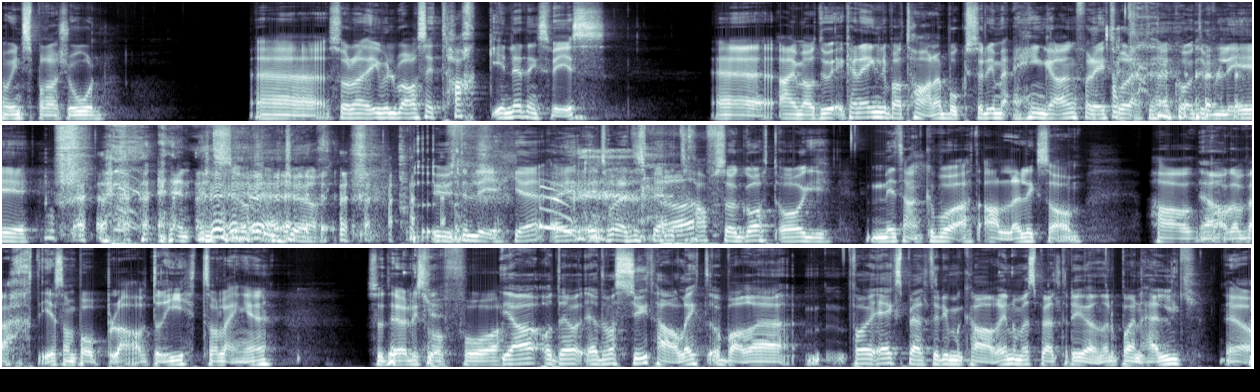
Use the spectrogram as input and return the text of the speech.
og inspirasjon. Uh, så da, jeg vil bare si takk innledningsvis. Uh, Aymar, du kan egentlig bare ta ned buksa di med en gang, for jeg tror dette her kommer til å bli en, en uten like. Jeg, jeg tror dette spillet traff så godt, og med tanke på at alle liksom har bare vært i en sånn boble av drit så lenge. Så det å liksom å få Ja, og det, ja, det var sykt herlig å bare For jeg spilte de med Karin, og vi spilte de gjennom det på en helg. Ja.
